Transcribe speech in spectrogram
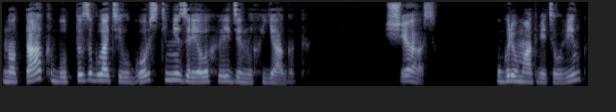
но так, будто заглотил горсть незрелых ледяных ягод. «Сейчас», — угрюмо ответил Винг,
